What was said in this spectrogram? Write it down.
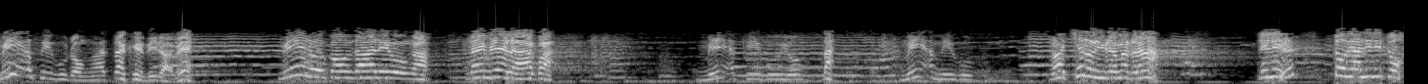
မင်းအဖေကတော့ငါတတ်ခဲ့သေးတာပဲမင်းလိုကောင်သားလေးကိုငါနိုင်မလဲလားကွာမင်းအဖေကိုရောတတ်မင်းအမေကိုငါချစ်လို့ယူတယ်မဟုတ်လားလေးလေးတော်ဗျာလေးလေးတော်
